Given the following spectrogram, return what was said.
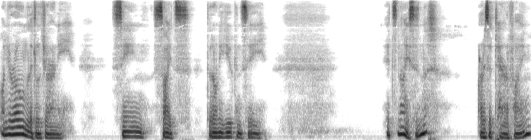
on your own little journey, seeing sights that only you can see. It's nice, isn't it? Or is it terrifying?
